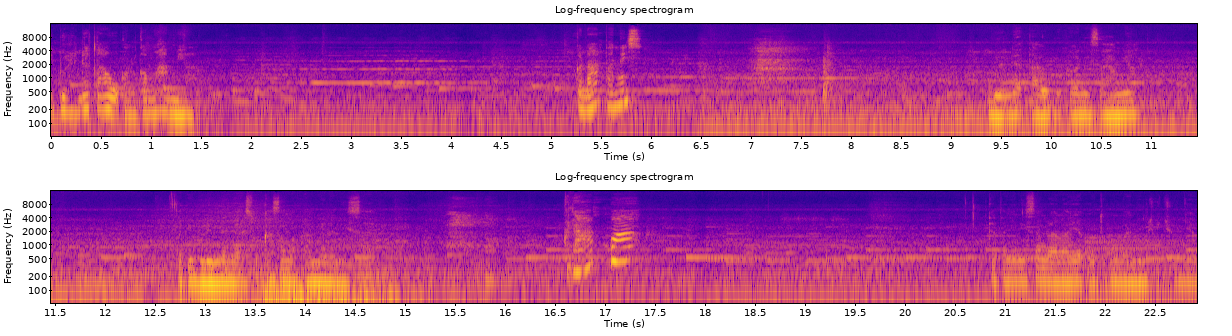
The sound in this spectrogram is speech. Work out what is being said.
Ibu Linda tahu kalau kamu hamil. Kenapa, Nis? Bu Linda tahu kalau Nisa hamil. Tapi Bu Linda nggak suka sama kehamilan Nisa. Kenapa? Nisa nggak layak untuk mengandung cucunya.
